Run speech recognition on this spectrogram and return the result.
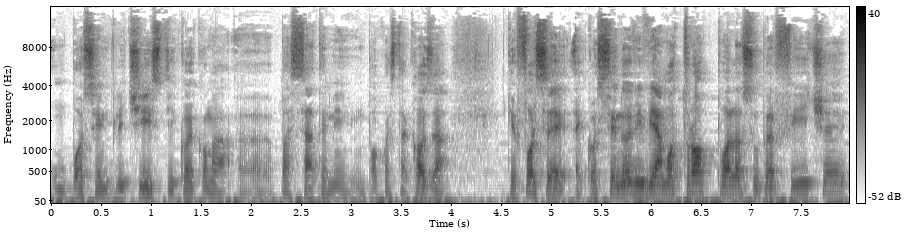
un po' semplicistico, ecco, ma eh, passatemi un po' questa cosa, che forse, ecco, se noi viviamo troppo alla superficie,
